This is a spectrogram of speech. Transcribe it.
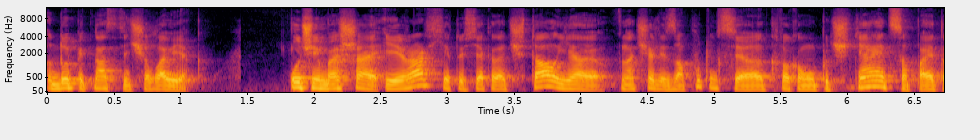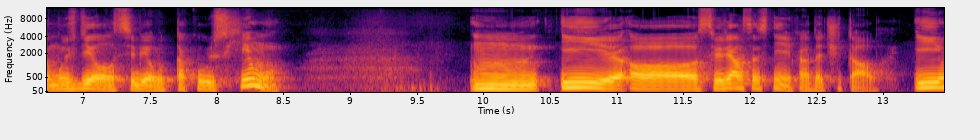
до 15 человек. Очень большая иерархия, то есть я когда читал, я вначале запутался, кто кому подчиняется, поэтому сделал себе вот такую схему и э, сверялся с ней, когда читал. И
